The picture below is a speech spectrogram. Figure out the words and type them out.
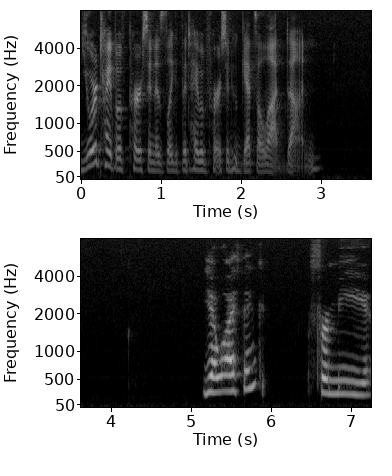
your type of person is like the type of person who gets a lot done. Yeah, well, I think for me,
